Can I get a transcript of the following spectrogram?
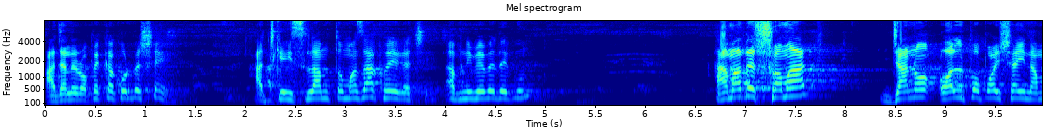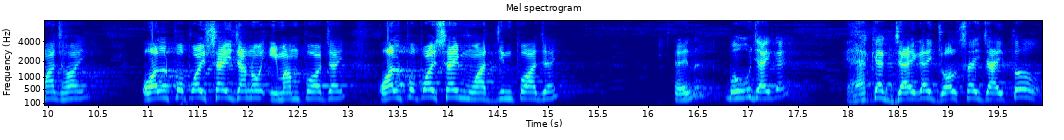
আজানের অপেক্ষা করবে সে? আজকে ইসলাম তো মজাক হয়ে গেছে। আপনি ভেবে দেখুন। আমাদের সমাজ যেন অল্প পয়সায় নামাজ হয়, অল্প পয়সায় যেন ইমাম পাওয়া যায়, অল্প পয়সায় মুয়াজ্জিন পাওয়া যায়। তাই না? বহু জায়গায়। এক এক জায়গায় জলসায় যায় তো।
